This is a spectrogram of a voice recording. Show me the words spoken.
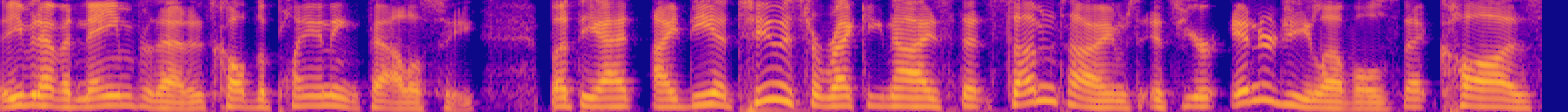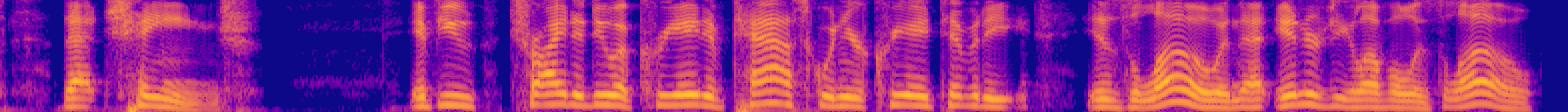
They even have a name for that. It's called the planning fallacy. But the idea too is to recognize that sometimes it's your energy levels that cause that change. If you try to do a creative task when your creativity is low and that energy level is low,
